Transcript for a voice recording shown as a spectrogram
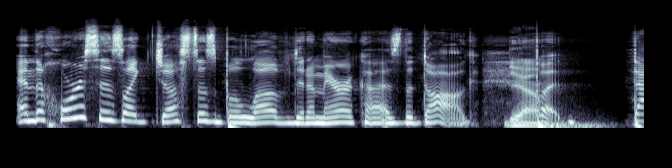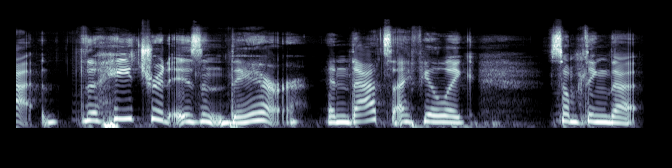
And the horse is like just as beloved in America as the dog. Yeah. But that the hatred isn't there. And that's I feel like something that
